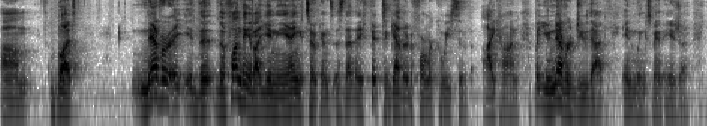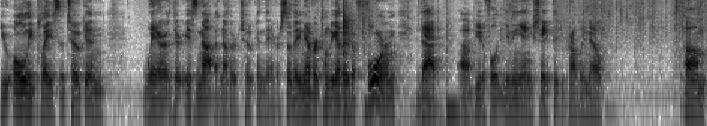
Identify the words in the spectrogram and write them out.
Um, but never the the fun thing about yin and yang tokens is that they fit together to form a cohesive icon but you never do that in wingspan asia. You only place a token where there is not another token there. So they never come together to form that uh, beautiful yin and yang shape that you probably know. Um,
